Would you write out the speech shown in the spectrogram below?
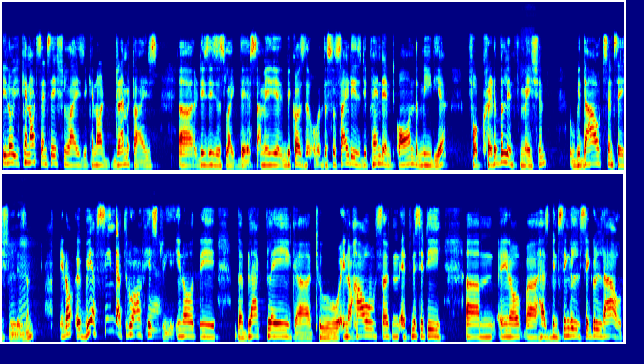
you know, you cannot sensationalize, you cannot dramatize uh, diseases like this. I mean, because the the society is dependent on the media for credible information without sensationalism. You know uh, we have seen that throughout history you know the the black plague uh, to you know how certain ethnicity um, you know uh, has been single singled out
